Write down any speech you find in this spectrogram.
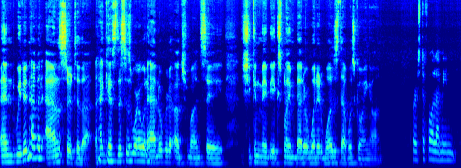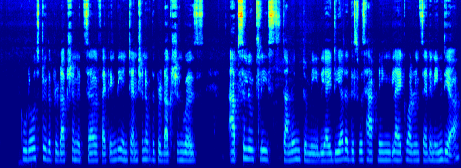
And we didn't have an answer to that. And I guess this is where I would hand over to Anshuma and say she can maybe explain better what it was that was going on. First of all, I mean, kudos to the production itself. I think the intention of the production was absolutely stunning to me. The idea that this was happening, like Varoon said, in India,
